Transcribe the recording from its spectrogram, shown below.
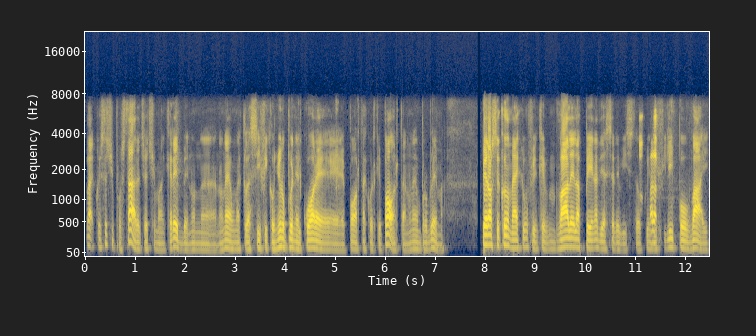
Beh, questo ci può stare, cioè ci mancherebbe, non, non è una classifica, ognuno poi nel cuore porta quel che porta, non è un problema. Però secondo me è un film che vale la pena di essere visto. Quindi Allora- Filippo vai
